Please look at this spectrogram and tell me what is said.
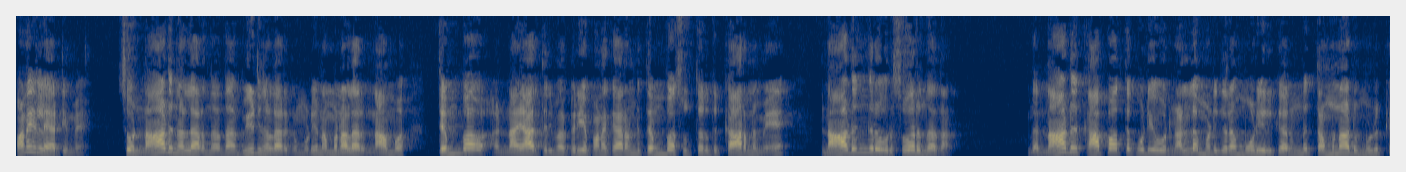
பணம் இல்லை யார்ட்டையுமே ஸோ நாடு நல்லா இருந்தால் தான் வீடு நல்லா இருக்க முடியும். நம்ம நல்லா இருக்கு நாம தெம்பா நான் யார் தெரியுமா? பெரிய பணக்காரன்னு தெம்பா சுத்துறதுக்கு காரணமே நாடுங்கிற ஒரு சோறு இருந்தா தான் இந்த நாடு காப்பாற்றக்கூடிய ஒரு நல்ல மனிதராக மோடி இருக்காருன்னு தமிழ்நாடு முழுக்க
